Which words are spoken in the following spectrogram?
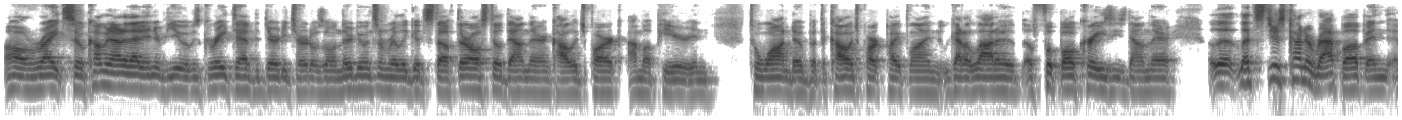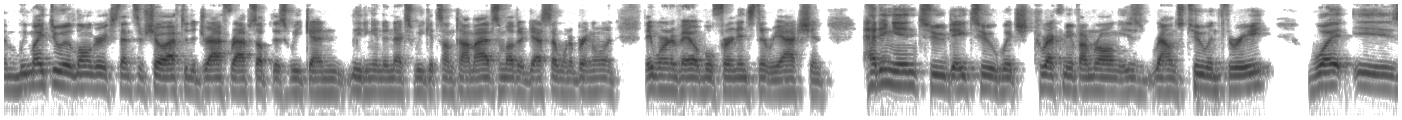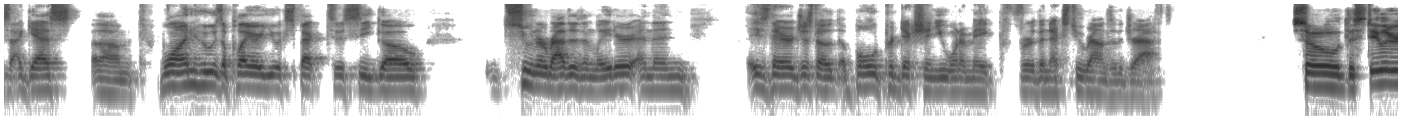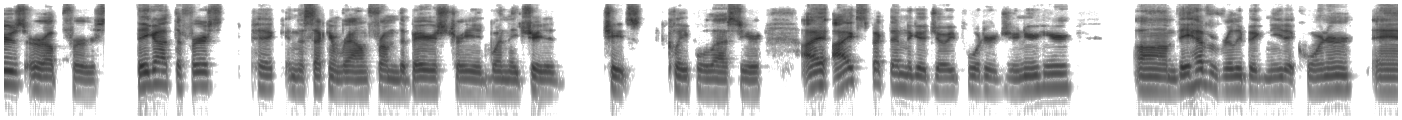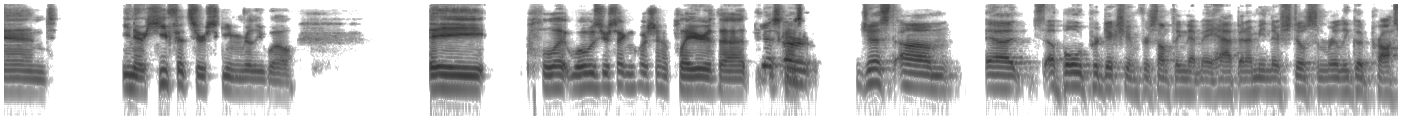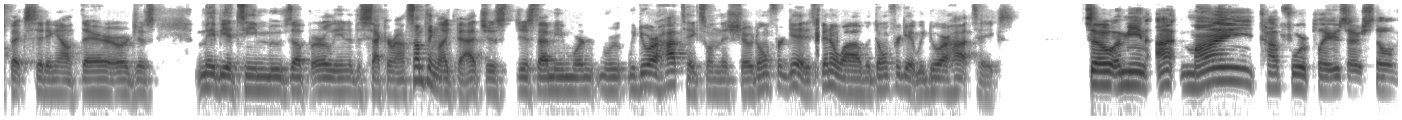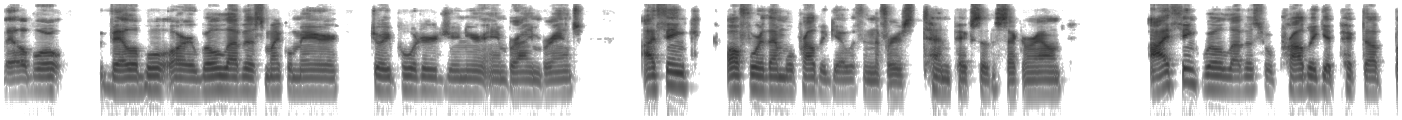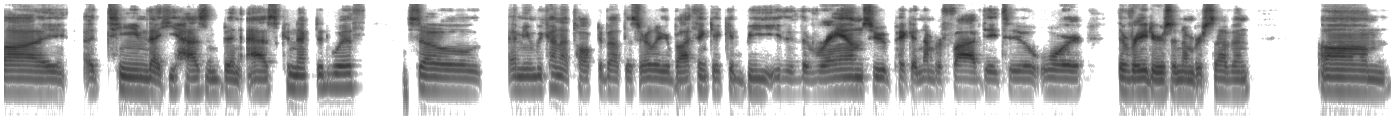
All right. So coming out of that interview, it was great to have the Dirty Turtles on. They're doing some really good stuff. They're all still down there in College Park. I'm up here in Towanda, but the College Park pipeline, we got a lot of, of football crazies down there. Let's just kind of wrap up and, and we might do a longer extensive show after the draft wraps up this weekend, leading into next week at some time. I have some other guests I want to bring on. They weren't available for an instant reaction. Heading into day two, which correct me if I'm wrong, is rounds two and three. What is, I guess, um, one who is a player you expect to see go sooner rather than later, and then is there just a, a bold prediction you want to make for the next two rounds of the draft? So the Steelers are up first. They got the first pick in the second round from the Bears trade when they traded Chase Claypool last year. I, I expect them to go Joey Porter Jr. here. Um, they have a really big need at corner, and you know he fits their scheme really well. A play. What was your second question? A player that just, or just um uh, a bold prediction for something that may happen. I mean, there's still some really good prospects sitting out there, or just maybe a team moves up early into the second round, something like that. Just, just I mean, we're, we're we do our hot takes on this show. Don't forget, it's been a while, but don't forget we do our hot takes. So, I mean, I my top four players that are still available available are Will Levis, Michael Mayer, Joey Porter Jr., and Brian Branch. I think all four of them will probably get within the first 10 picks of the second round. I think Will Levis will probably get picked up by a team that he hasn't been as connected with. So, I mean, we kind of talked about this earlier, but I think it could be either the Rams who pick at number five, day two, or the Raiders at number seven. Um,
